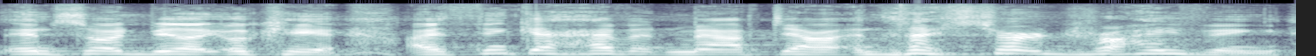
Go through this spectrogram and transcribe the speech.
And so I'd be like, okay, I think I have it mapped out. And then I start driving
